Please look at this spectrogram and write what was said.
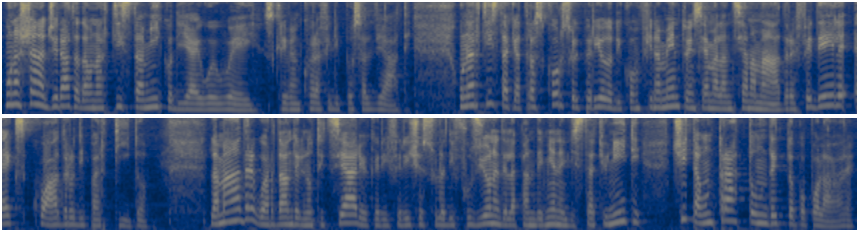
una scena girata da un artista amico di Ai Weiwei, scrive ancora Filippo Salviati. Un artista che ha trascorso il periodo di confinamento insieme all'anziana madre, fedele ex quadro di partito. La madre, guardando il notiziario che riferisce sulla diffusione della pandemia negli Stati Uniti, cita un tratto un detto popolare.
